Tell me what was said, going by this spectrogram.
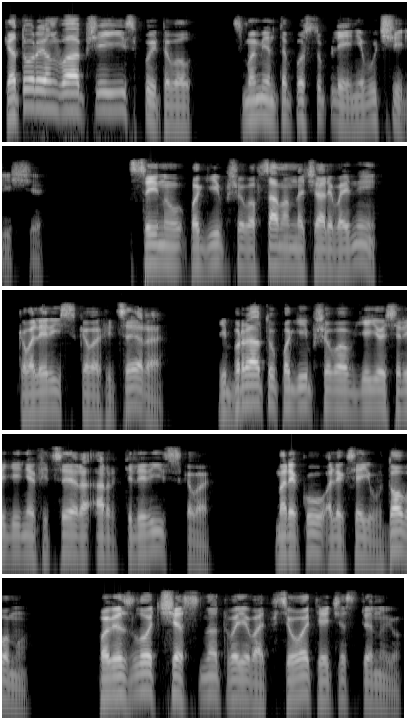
которое он вообще и испытывал с момента поступления в училище сыну погибшего в самом начале войны кавалерийского офицера и брату погибшего в ее середине офицера артиллерийского, моряку Алексею Вдовому, повезло честно отвоевать всю отечественную,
